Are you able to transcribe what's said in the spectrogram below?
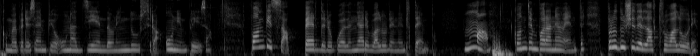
come per esempio un'azienda, un'industria o un'impresa, può anch'essa perdere o guadagnare valore nel tempo, ma contemporaneamente produce dell'altro valore,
